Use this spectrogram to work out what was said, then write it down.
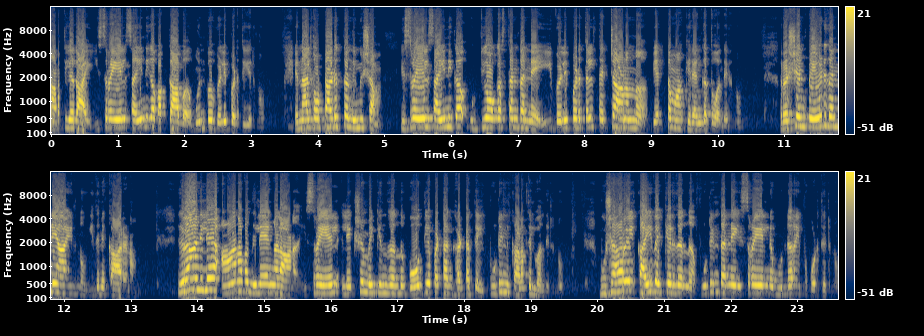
നടത്തിയതായി ഇസ്രയേൽ സൈനിക വക്താവ് മുൻപ് വെളിപ്പെടുത്തിയിരുന്നു. എന്നാൽ തൊട്ടടുത്ത നിമിഷം ഇസ്രയേൽ സൈനിക ഉദ്യോഗസ്ഥൻ തന്നെ ഈ വെളിപ്പെടുത്തൽ തെറ്റാണെന്ന് വ്യക്തമാക്കി രംഗത്ത് വന്നിരുന്നു. റഷ്യൻ പേടി തന്നെയായിരുന്നു ഇതിന് കാരണം. ഇറാനിലെ ആണവ നിലയങ്ങളാണ് ഇസ്രയേൽ ലക്ഷ്യം വെക്കുന്നതെന്ന് ബോധ്യപ്പെട്ട ഘട്ടത്തിൽ പുടിൻ കളത്തിൽ വന്നിരുന്നു. ബുഷാറിൽ കൈവയ്ക്കരുതെന്ന് പുടിൻ തന്നെ ഇസ്രയേലിന് മുന്നറിയിപ്പ് കൊടുത്തിരുന്നു.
